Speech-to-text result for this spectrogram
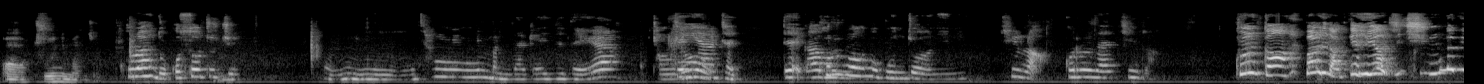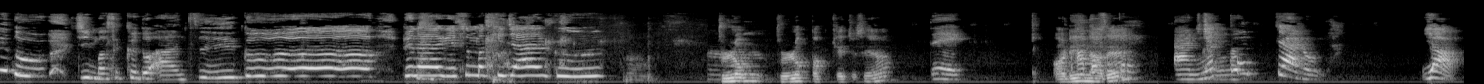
어 주은이 먼저. 그래 놓고 써주지. 음, 상민님 만나게 해주세요. 그냥 저 내가 코로나 본줄 아니니? 싫어 코로나 싫어 그러니까 빨리 낫게 해야지 신나게도. 지 마스크도 안 쓰고 편하게 숨 막히지 않고. 어, 블럭 블럭 받게 해주세요. 네. 어린이날에? 아니야 공짜로 야.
